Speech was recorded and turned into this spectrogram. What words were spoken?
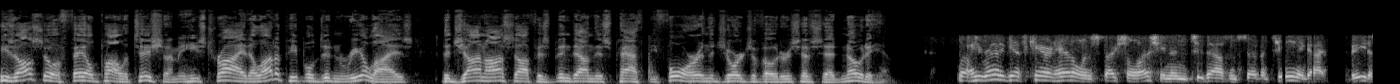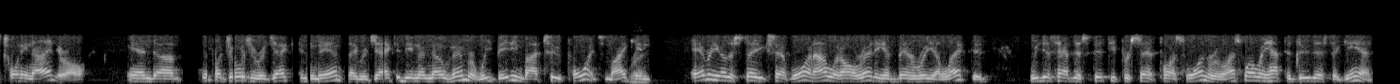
He's also a failed politician. I mean, he's tried. A lot of people didn't realize that Jon Ossoff has been down this path before, and the Georgia voters have said no to him. Well, he ran against Karen Handel in special election in 2017 and got beat a 29 year old. And uh, Georgia rejected him then. They rejected him in November. We beat him by two points, Mike. Right. In every other state except one, I would already have been reelected. We just have this 50% plus one rule. That's why we have to do this again.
